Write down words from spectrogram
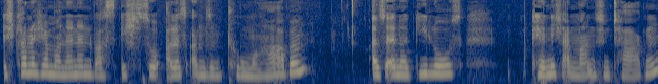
ich kann euch ja mal nennen, was ich so alles an Symptome habe. Also energielos kenne ich an manchen Tagen.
